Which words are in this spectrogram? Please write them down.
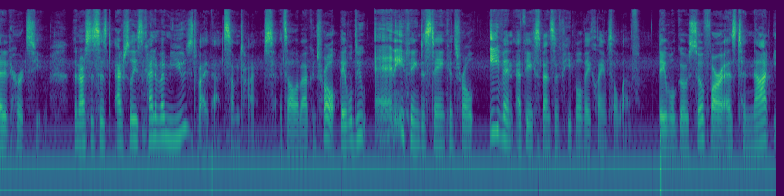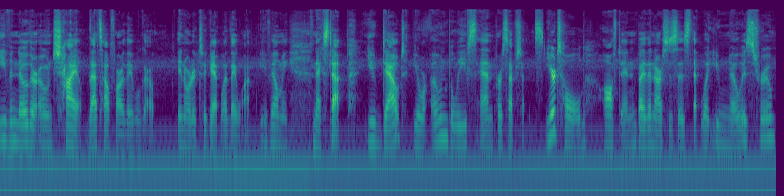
that it hurts you. The narcissist actually is kind of amused by that sometimes. It's all about control. They will do anything to stay in control, even at the expense of people they claim to love. They will go so far as to not even know their own child. That's how far they will go in order to get what they want. You feel me? Next up, you doubt your own beliefs and perceptions. You're told often by the narcissist that what you know is true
